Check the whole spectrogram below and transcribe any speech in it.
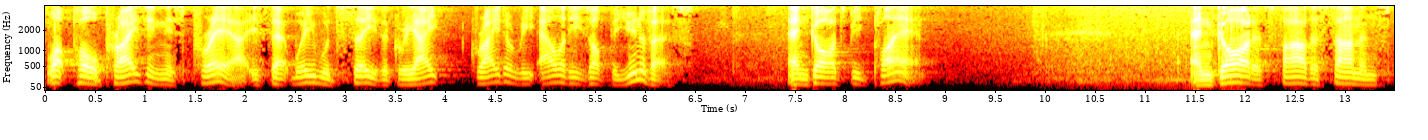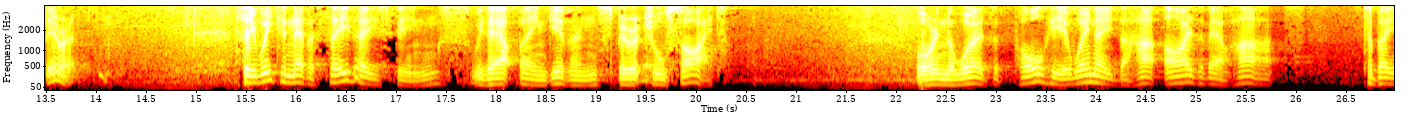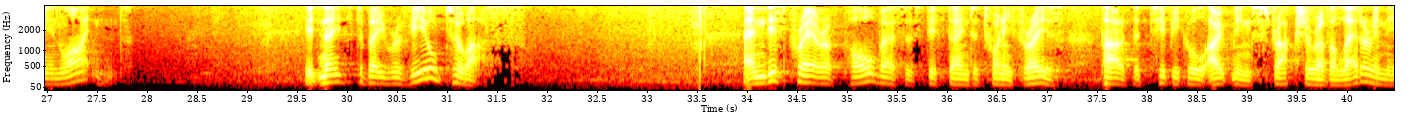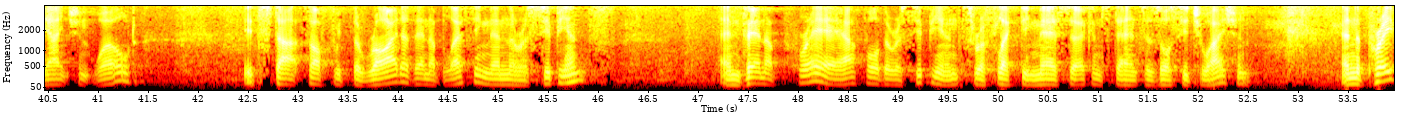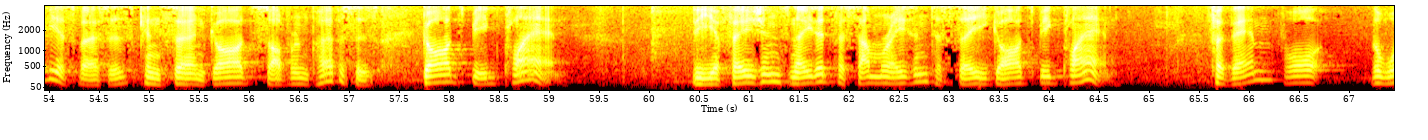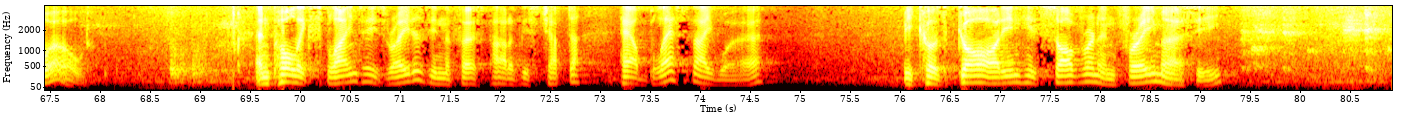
What Paul prays in this prayer is that we would see the great, greater realities of the universe and God's big plan and God as Father, Son, and Spirit. See, we can never see these things without being given spiritual sight. Or, in the words of Paul here, we need the eyes of our hearts to be enlightened. It needs to be revealed to us. And this prayer of Paul, verses 15 to 23, is part of the typical opening structure of a letter in the ancient world. It starts off with the writer, then a blessing, then the recipients, and then a prayer for the recipients reflecting their circumstances or situation. And the previous verses concern God's sovereign purposes, God's big plan. The Ephesians needed, for some reason, to see God's big plan. For them, for the world. And Paul explained to his readers in the first part of this chapter how blessed they were because God, in his sovereign and free mercy,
